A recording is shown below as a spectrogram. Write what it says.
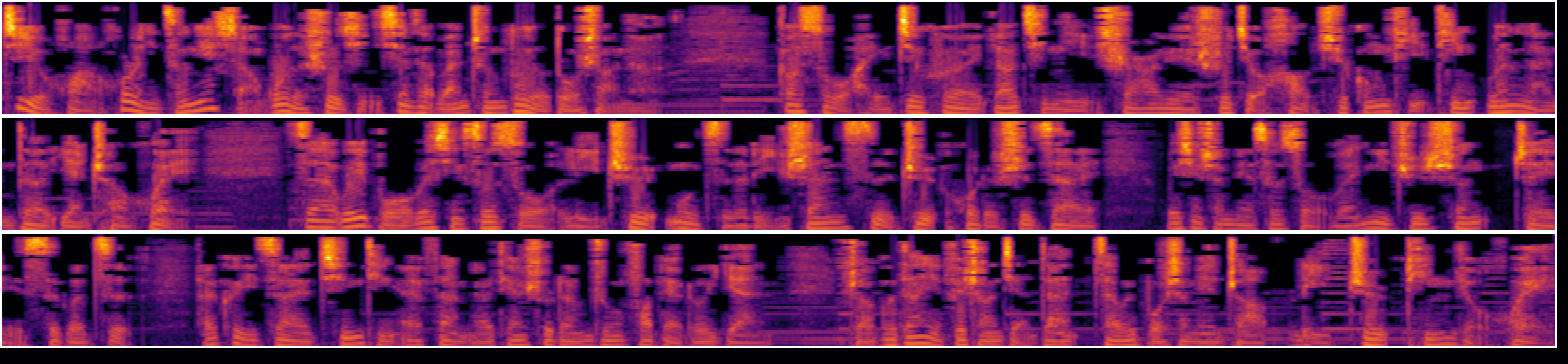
计划，或者你曾经想过的事情，现在完成度有多少呢？告诉我，有机会邀请你十二月十九号去工体听温岚的演唱会。在微博、微信搜索“李志木子李山四志”，或者是在微信上面搜索“文艺之声”这四个字，还可以在蜻蜓 FM 聊天室当中发表留言。找歌单也非常简单，在微博上面找“李志听友会”。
